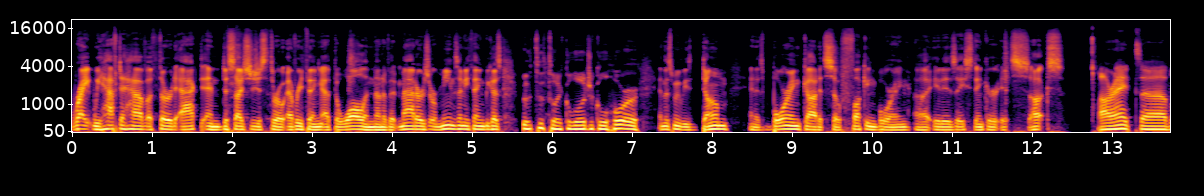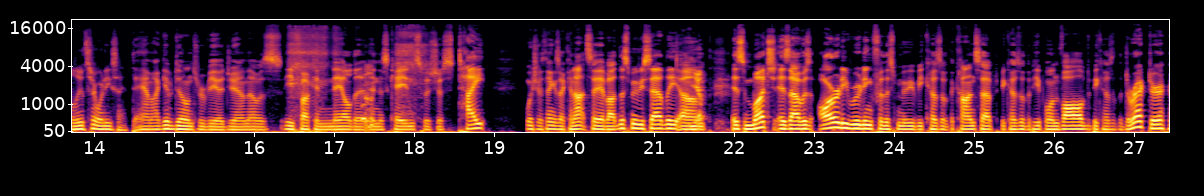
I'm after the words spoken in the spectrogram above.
right, we have to have a third act and decides to just throw everything at the wall and none of it matters or means anything because it's a psychological horror. And this movie's dumb and it's boring. God, it's so fucking boring. Uh, it is a stinker. It sucks. All right, uh, Blutzer, what do you say? Damn, I give Dylan's review a gem. That was he fucking nailed it, and his cadence was just tight, which are things I cannot say about this movie. Sadly, um, Yep. as much as I was already rooting for this movie because of the concept, because of the people involved, because of the director,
